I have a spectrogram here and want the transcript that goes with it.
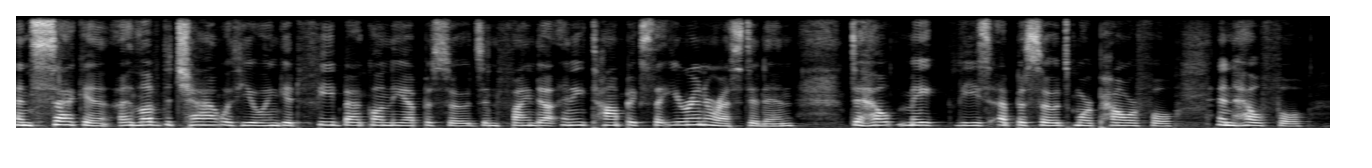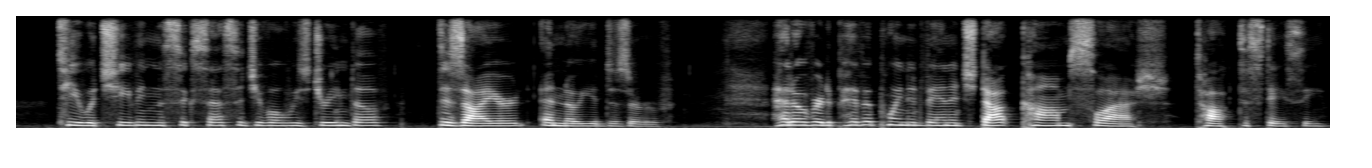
And second, I'd love to chat with you and get feedback on the episodes and find out any topics that you're interested in to help make these episodes more powerful and helpful to you achieving the success that you've always dreamed of, desired, and know you deserve. Head over to pivotpointadvantage.com slash talk to Stacey.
